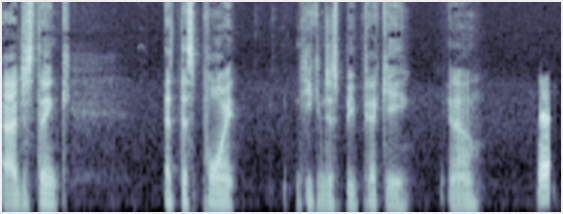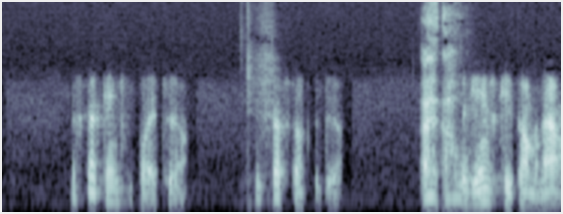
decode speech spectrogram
I just think at this point he can just be picky, you know. Yeah, he's got games to play too. He's got stuff to do. I, The oh, games keep coming out.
